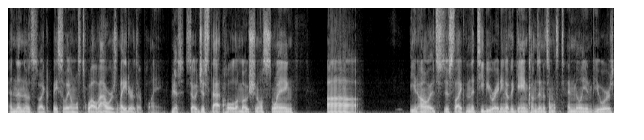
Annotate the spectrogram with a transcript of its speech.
and then it's like basically almost twelve hours later they're playing. Yes. So just that whole emotional swing. Uh, you know, it's just like then the TV rating of the game comes in, it's almost 10 million viewers.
